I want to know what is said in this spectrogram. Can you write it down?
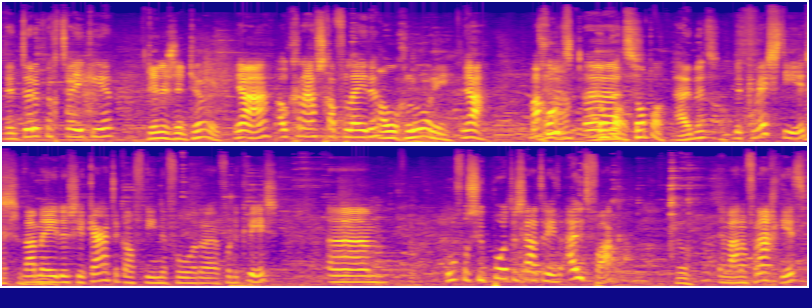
Den Turk nog twee keer. Dennis den Turk. Ja, ook graafschap verleden. Oude glorie. Ja. Maar goed, Ja, eh, topper, topper. Huibert. de kwestie is, waarmee je dus je kaarten kan verdienen voor, eh, voor de quiz. Ehm, hoeveel supporters zaten er in het uitvak? Zo. En waarom vraag ik dit?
